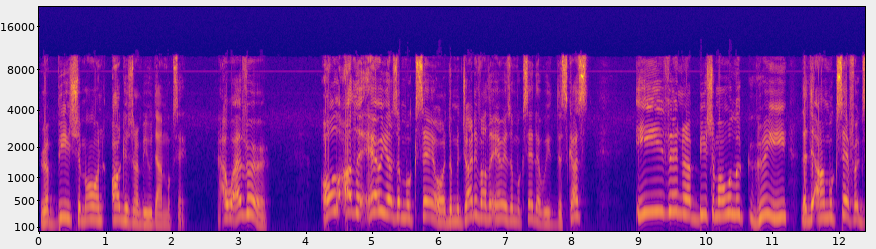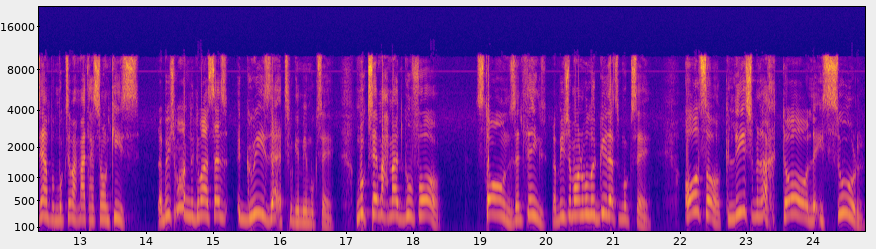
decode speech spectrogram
Rabbi Shimon argues on Rabbi Yehuda Mukseh. However, all other areas of Mukseh, or the majority of other areas of Mukseh that we discussed, even Rabbi Shimon will agree that they are Mukseh. For example, mukse Mukseh Mahmad Hisaron Kis. Rabbi Shimon, the Gemara says, agrees that it's going to be Mukseh. Mukseh Mahmad Gufo, stones and things. Rabbi Shimon will agree that's Mukseh. Also, Klish Melachto Le'isur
